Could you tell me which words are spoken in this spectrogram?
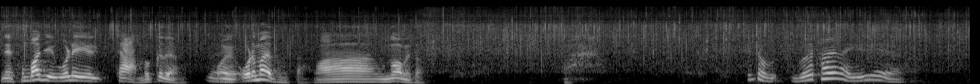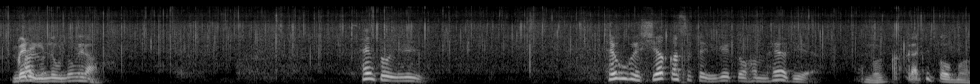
내 손바지 원래 잘 안 벗거든. 네. 오늘 오랜만에 벗었다. 와, 운동하면서. 진짜 무에타이는 이게 매력 아, 있는 운동이라. 형또 이 태국에 시합 갔을 때 이게 또 한번 해야지. 뭐, 끝까지 또 뭐.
